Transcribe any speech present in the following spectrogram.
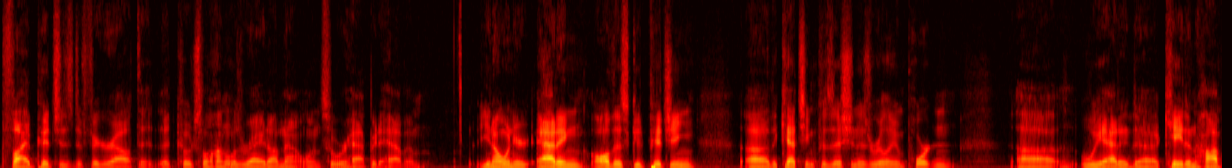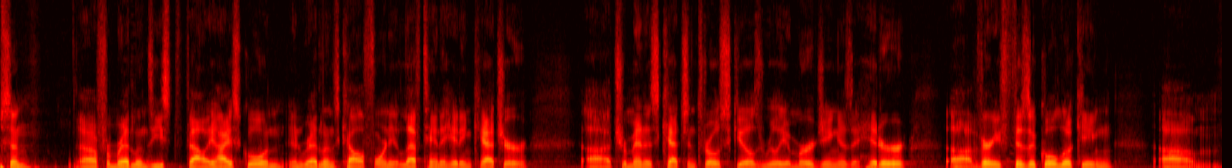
five pitches to figure out that, that Coach Lawn was right on that one. So we're happy to have him. You know, when you're adding all this good pitching, uh, the catching position is really important. Uh, we added uh, Caden Hobson uh, from Redlands East Valley High School in, in Redlands, California, left-handed hitting catcher, uh, tremendous catch and throw skills, really emerging as a hitter, uh, very physical-looking um,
